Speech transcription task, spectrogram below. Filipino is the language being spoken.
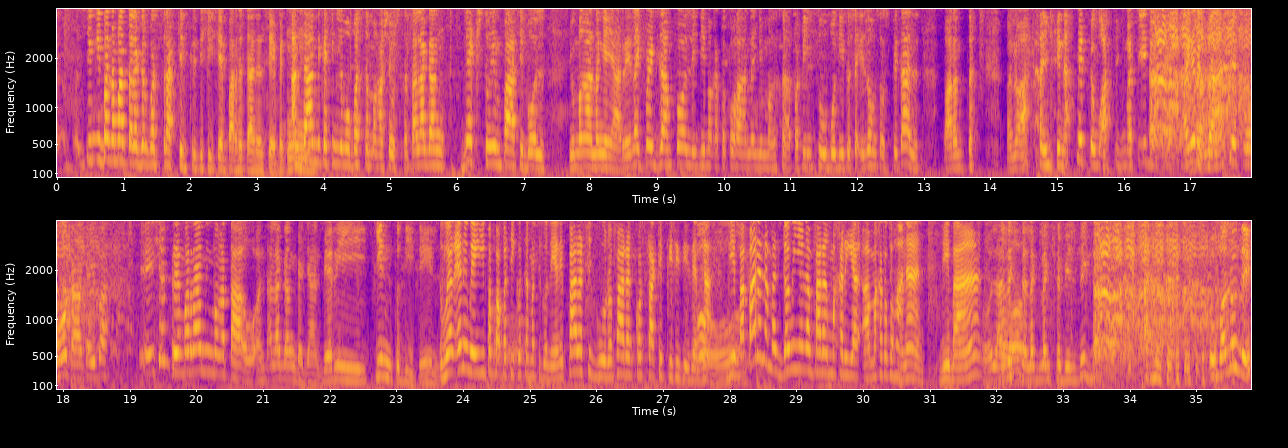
yung iba naman talagang constructive criticism para sa Channel 7. Ang Mm. dami kasing lumabas ng mga shows na talagang next to impossible yung mga nangyayari. Like for example, hindi makatotohanan yung mga pating tubo dito sa Ilong sa ospital. Parang ano ata yung ginamit sa washing machine. Ay, ganun ba? Chef, oo, kakaiba. Eh, syempre, maraming mga tao ang talagang ganyan. Very keen to details. Well, anyway, ipapapati ko sa mga siguro yan, eh, para siguro, parang constructive criticism. Oo. Di ba? Para naman, gawin nyo lang parang makariya, ah, makatotohanan. Di ba? Oh, lalo Oo. nalaglag sa building. Tumalon eh.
